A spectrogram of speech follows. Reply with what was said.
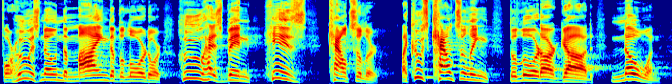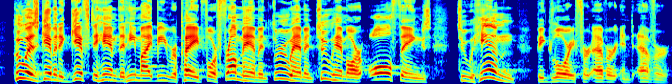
For who has known the mind of the Lord, or who has been his counselor? Like who's counseling the Lord our God? No one. Who has given a gift to him that he might be repaid? For from him and through him and to him are all things. To him be glory forever and ever.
